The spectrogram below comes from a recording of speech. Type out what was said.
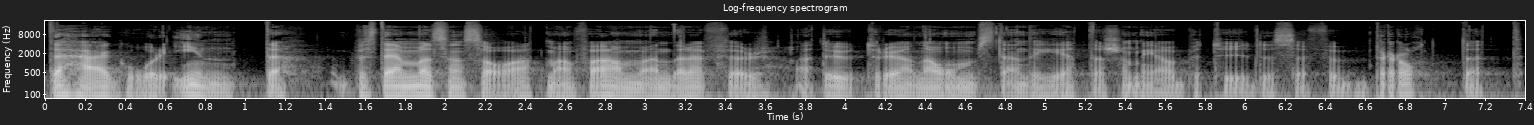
det här går inte. Bestämmelsen sa att man får använda det för att utröna omständigheter som är av betydelse för brottet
